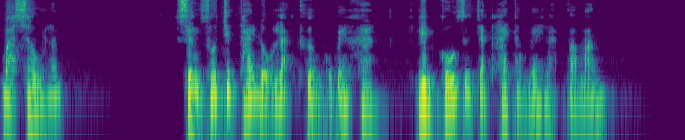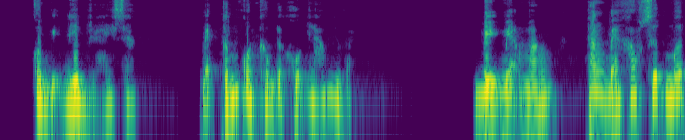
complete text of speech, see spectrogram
Bà xấu lắm. Sừng sốt trước thái độ lạ thường của bé Khang Liên cố giữ chặt hai thằng bé lại và mắng. Con bị điên rồi hay sao? Mẹ cấm con không được hỗn láo như vậy. Bị mẹ mắng, Thằng bé khóc sướt mướt,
